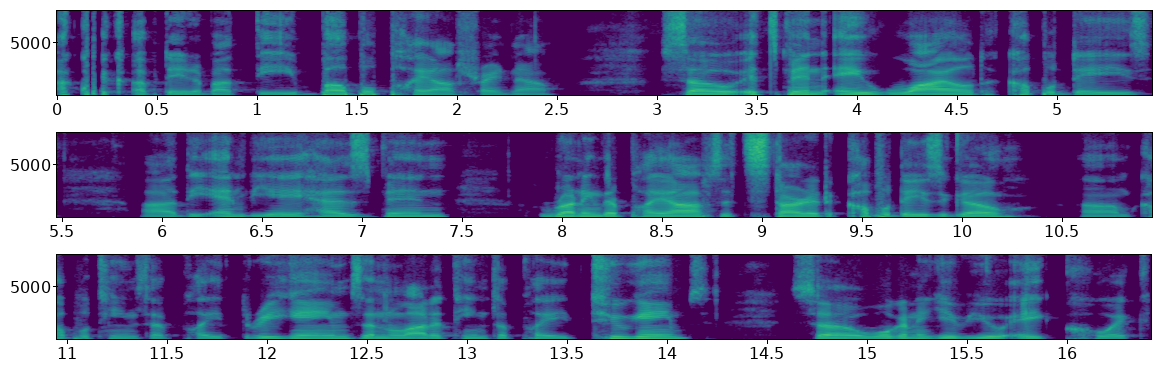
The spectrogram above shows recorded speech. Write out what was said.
a quick update about the bubble playoffs right now. So it's been a wild couple days. Uh, the NBA has been running their playoffs. It started a couple days ago. A um, couple teams have played three games, and a lot of teams have played two games. So we're gonna give you a quick,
